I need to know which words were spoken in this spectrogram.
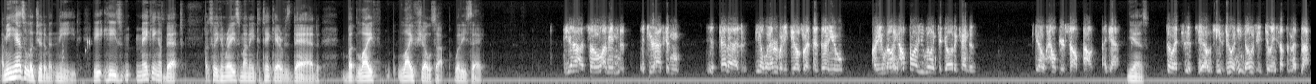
I mean, he has a legitimate need. He he's making a bet so he can raise money to take care of his dad, but life life shows up. What do you say? Yeah, so I mean, if you're asking, it's kind of you know what everybody deals with is are you are you willing? How far are you willing to go to kind of you know help yourself out? I guess. Yes. So it's it's you know he's doing he knows he's doing something that's not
